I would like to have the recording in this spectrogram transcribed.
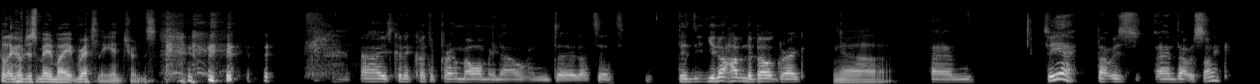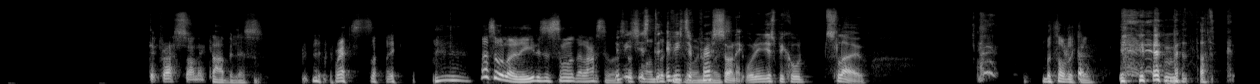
like I've just made my wrestling entrance. uh, he's going to cut a promo on me now, and uh, that's it. Did, you're not having the belt, Greg. Uh, Um, so yeah, that was um, that was Sonic. Depressed Sonic. Fabulous. Depressed Sonic. That's all I need is a Sonic The Last of Us. if he's just if he's looking for depressed anyways. Sonic, wouldn't he just be called slow? Methodical. Methodical.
